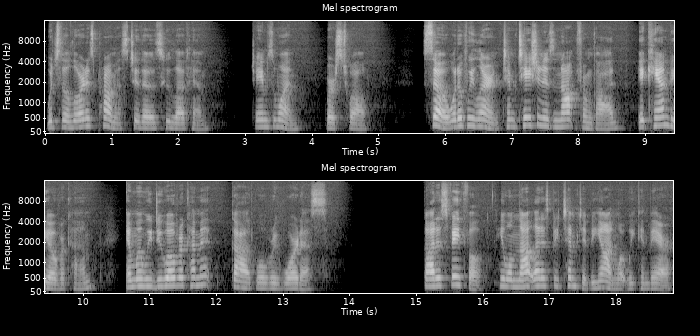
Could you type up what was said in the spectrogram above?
which the Lord has promised to those who love him. James 1, verse 12. So, what have we learned? Temptation is not from God, it can be overcome, and when we do overcome it, God will reward us. God is faithful. He will not let us be tempted beyond what we can bear.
